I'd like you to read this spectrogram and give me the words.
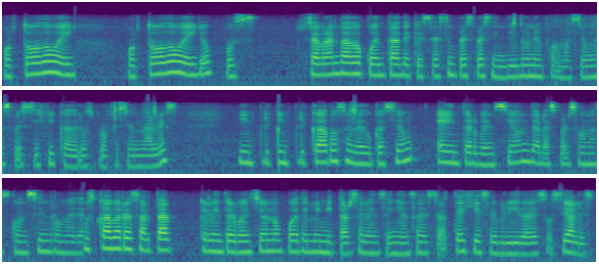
Por todo ello, por todo ello pues se habrán dado cuenta de que se hace imprescindible una información específica de los profesionales implicados en la educación e intervención de las personas con síndrome de Pues cabe resaltar que la intervención no puede limitarse a la enseñanza de estrategias y habilidades sociales,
